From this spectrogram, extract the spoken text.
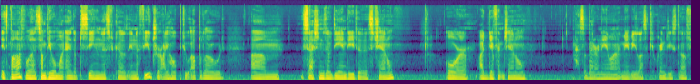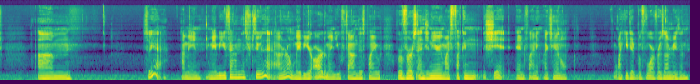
it's possible that some people might end up seeing this because in the future I hope to upload um, sessions of D&D to this channel or a different channel has a better name on it maybe less cringy stuff. Um, so yeah. I mean maybe you found this through that. I don't know. Maybe you're Artem and you found this by reverse engineering my fucking shit and finding my channel like you did before for some reason.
